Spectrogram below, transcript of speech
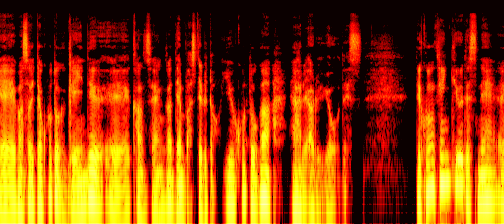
えー、まあそういったことが原因で、えー、感染が伝播しているということがやはりあるようです。で、この研究ですね、えっ、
